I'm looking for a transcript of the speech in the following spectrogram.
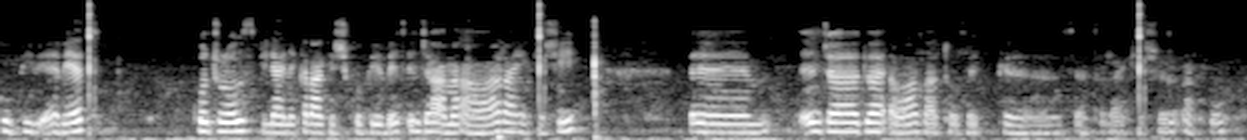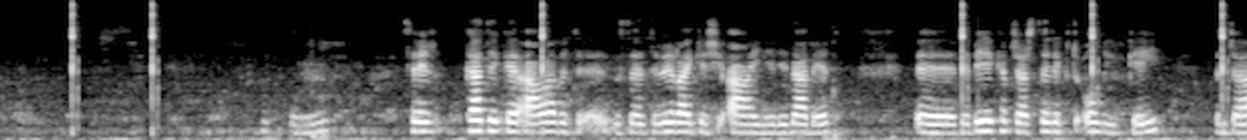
کوپی ئەبێت کۆنترۆڵ سپیلانەکە ڕاکێشی کوپی بێت ئینجا ئەمە ئاوا ڕایەکێشی ئینجا دوای ئەوە با تۆزێک زیاتر ڕاکێشن ئەفۆ سەیر کاتێک کە ئاوا بەسەرتەوەی ڕایکێشی ئاوای لێرێ نابێت دەبێت یەکەم جار سەلێکت ئۆڵی بکەی ئەجا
